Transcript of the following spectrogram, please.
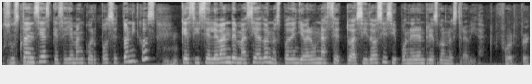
sustancias que se llaman cuerpos cetónicos, que si se elevan demasiado nos pueden llevar a una cetoacidosis y poner en riesgo nuestra vida. fuerte.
